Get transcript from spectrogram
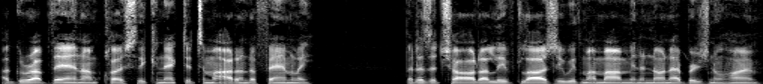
I grew up there and I'm closely connected to my Aranda family, but as a child I lived largely with my mum in a non Aboriginal home.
